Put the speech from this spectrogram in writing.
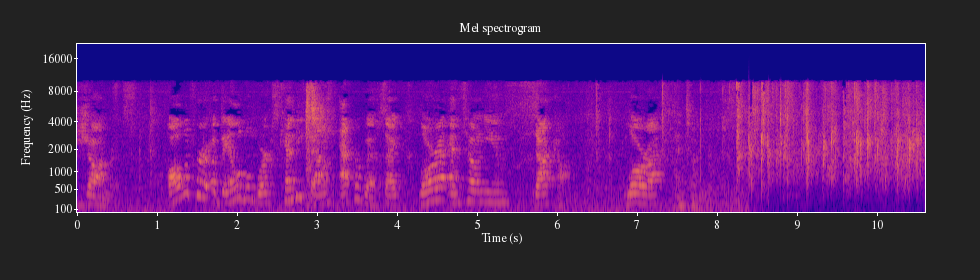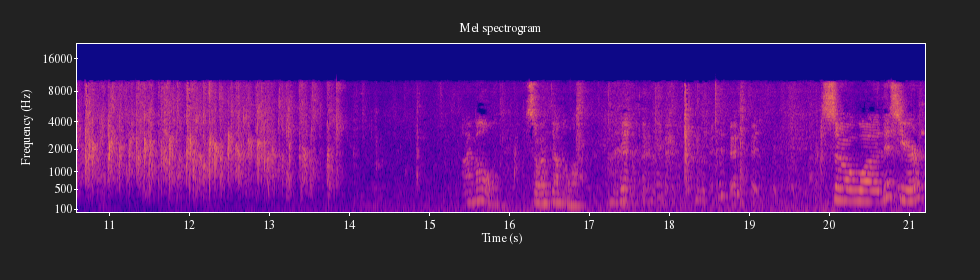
genres. All of her available works can be found at her website, lauraantoniou.com. Laura Antoniou. I'm old, so I've done a lot. so uh, this year,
